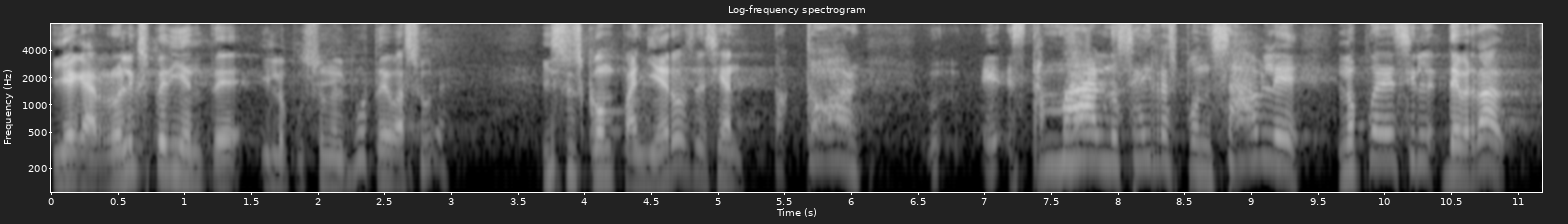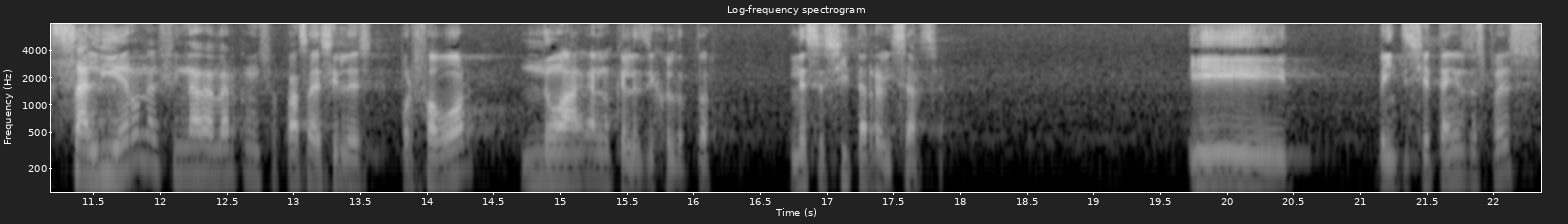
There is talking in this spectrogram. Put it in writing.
Y agarró el expediente y lo puso en el bote de basura. Y sus compañeros decían, doctor, eh, está mal, no sea irresponsable, no puede decirle, de verdad, salieron al final a hablar con mis papás a decirles, por favor, no hagan lo que les dijo el doctor, necesita revisarse. Y 27 años después,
